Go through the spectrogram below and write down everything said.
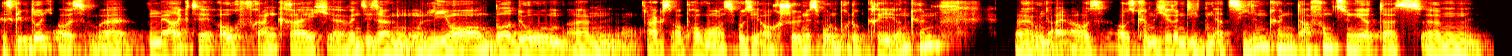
Es gibt durchaus äh, Märkte, auch Frankreich, äh, wenn Sie sagen Lyon, Bordeaux, ähm, Aix-en-Provence, wo Sie auch schönes Wohnprodukt kreieren können äh, und aus, auskömmliche Renditen erzielen können. Da funktioniert das. Ähm,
